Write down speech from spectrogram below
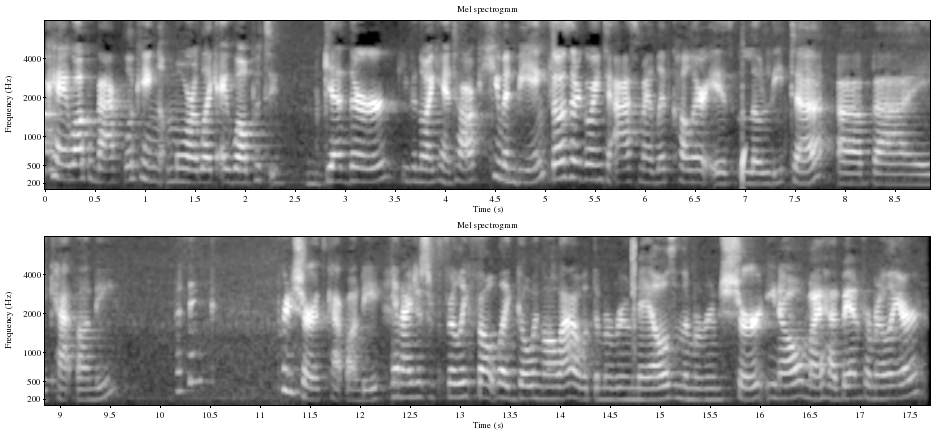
Okay, welcome back. Looking more like a well put together, even though I can't talk, human being. Those that are going to ask, my lip color is Lolita uh, by Kat Von D, I think. Pretty sure it's Kat Von D. And I just really felt like going all out with the maroon nails and the maroon shirt, you know, my headband from earlier.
